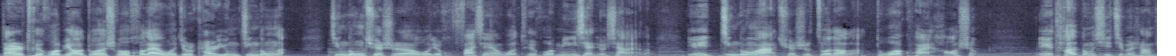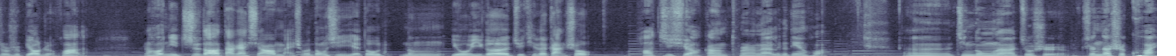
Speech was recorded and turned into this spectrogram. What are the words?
但是退货比较多的时候，后来我就是开始用京东了。京东确实，我就发现我退货明显就下来了。因为京东啊，确实做到了多快好省，因为它的东西基本上都是标准化的，然后你知道大概想要买什么东西，也都能有一个具体的感受。好，继续啊，刚刚突然来了个电话，嗯，京东呢就是真的是快，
